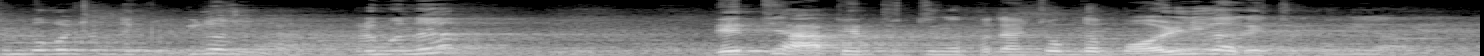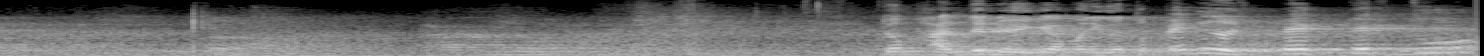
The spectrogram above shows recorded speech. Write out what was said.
손목을 좀 더 밀어준다. 그러면은 네트 앞에 붙은 것보다는 좀 더 멀리 가겠죠 공이가. 또 반대로 얘기하면 이것도 백도 백 백도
